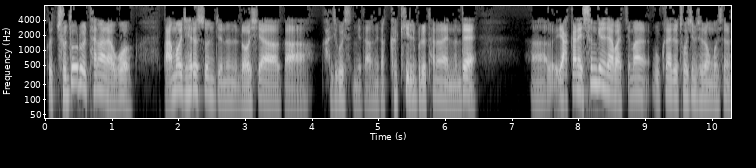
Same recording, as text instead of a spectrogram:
그 주도를 탄환하고 나머지 헤르손주는 러시아가 가지고 있습니다. 그러니까 극히 일부를 탄환했는데 아, 약간의 승기는 잡았지만 우크라이나도 조심스러운 것은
